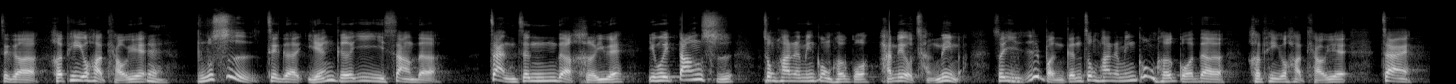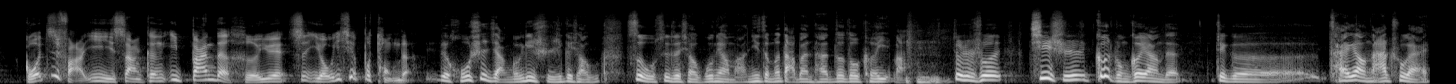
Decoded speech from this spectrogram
这个和平友好条约，不是这个严格意义上的。战争的合约，因为当时中华人民共和国还没有成立嘛，所以日本跟中华人民共和国的和平友好条约，在国际法意义上跟一般的合约是有一些不同的。这胡适讲过，历史一个小四五岁的小姑娘嘛，你怎么打扮她都都可以嘛。就是说，其实各种各样的这个材料拿出来。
